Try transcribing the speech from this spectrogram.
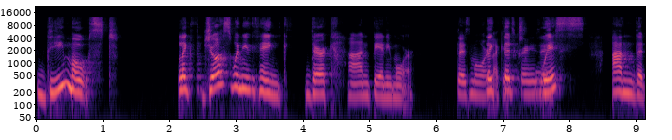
the most like just when you think there can't be any more. There's more. Like Like the it's crazy. twists and the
